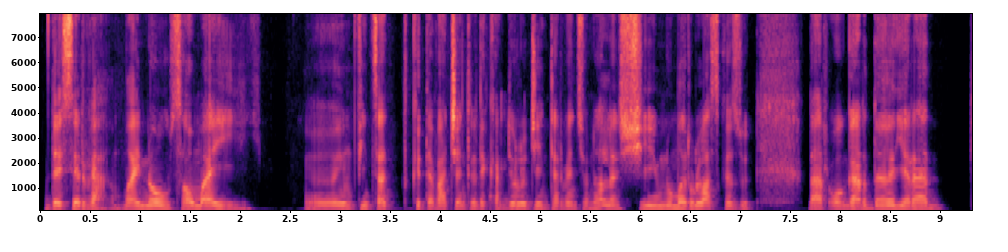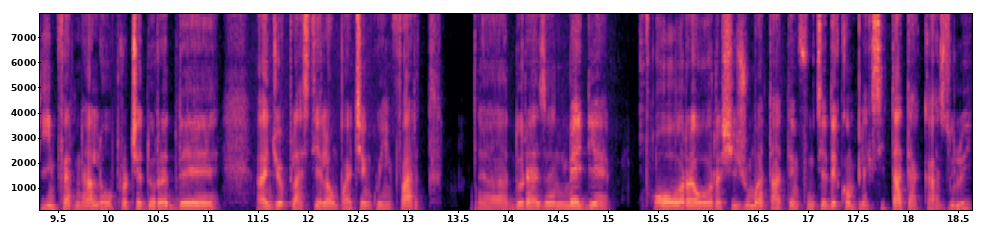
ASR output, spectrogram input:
Deservea. Mai nou sau mai uh, înființat câteva centre de cardiologie intervențională și numărul a scăzut. Dar o gardă era infernală, o procedură de angioplastie la un pacient cu infart uh, durează în medie o oră, o oră și jumătate în funcție de complexitatea cazului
